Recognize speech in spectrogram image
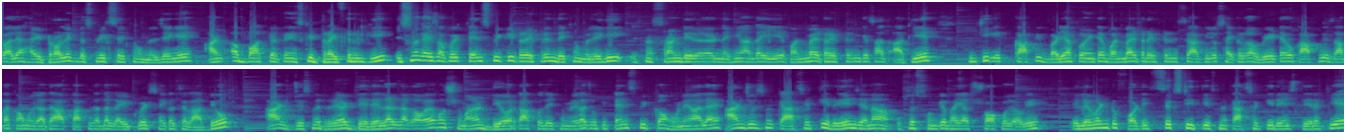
वाले हाइड्रोलिक डिस्प्ले देखने को मिल जाएँगे। एंड अब बात करते हैं इसकी ड्राइव ट्रेन की। इसमें गई आपको एक टेन स्पीड की ड्राइव ट्रेन देखने को मिलेगी। इसमें फ्रंट डिलेर नहीं आता है ये वन बाय ड्राइव ट्रेन के साथ आती है। क्योंकि एक काफ़ी बढ़िया पॉइंट है। वन बाय ड्राइव ट्रेन से आपकी जो साइकिल का वेट है, वो काफ़ी ज़्यादा कम हो जाता है। आप काफ़ी ज़्यादा लाइट वेट साइकिल चलाते हो। एंड जो इसमें रेयर डेरेलर लगा हुआ है, वो शिमानो डियोर का आपको देखने को मिलेगा, जो कि टेन स्पीड का होने वाला है। एंड जो इसमें कैसेट की रेंज है ना, उसे सुन के भाई आप शॉक हो जाओगे। 11 टू 46 टीथ की इसमें कैसेट की रेंज दे रखी है।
